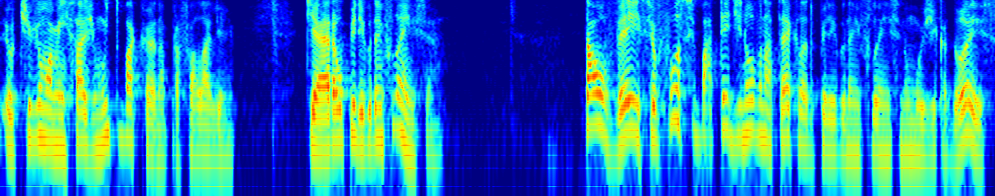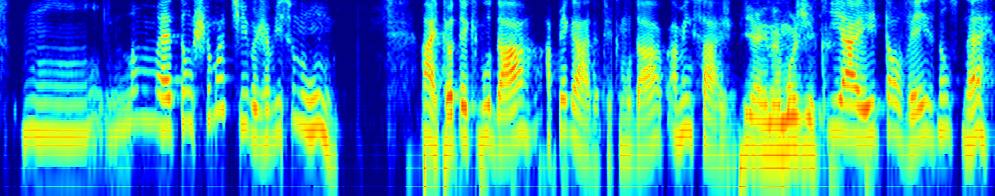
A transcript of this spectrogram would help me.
eu tive uma mensagem muito bacana para falar ali, que era o perigo da influência. Talvez, se eu fosse bater de novo na tecla do perigo da influência no Mujica 2, hum, não é tão chamativo, eu já vi isso no 1. Ah, então eu tenho que mudar a pegada, tenho que mudar a mensagem. E aí não é Mojica. E aí talvez não, né?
